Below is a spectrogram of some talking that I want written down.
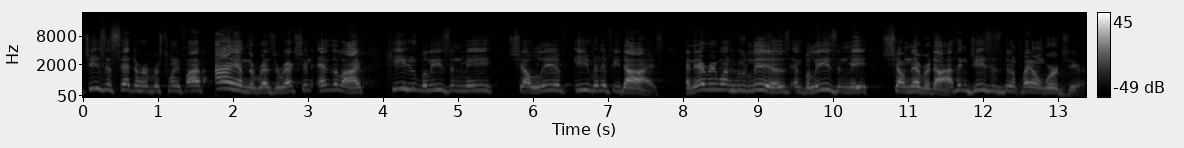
Jesus said to her, verse 25, I am the resurrection and the life. He who believes in me shall live even if he dies and everyone who lives and believes in me shall never die. I think Jesus is doing a play on words here.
